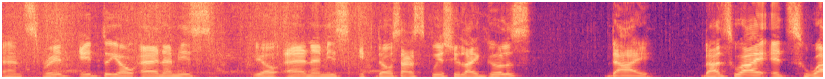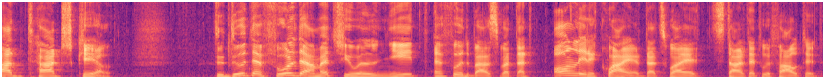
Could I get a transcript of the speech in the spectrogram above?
and sprint into your enemies. Your enemies, if those are squishy like ghouls, die. That's why it's one touch kill. To do the full damage, you will need a food buff, but that only required. That's why I started without it.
